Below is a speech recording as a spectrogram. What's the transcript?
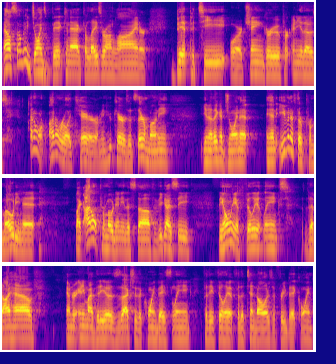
Now, if somebody joins BitConnect or Laser Online or BitPetite or Chain Group or any of those, I don't I don't really care. I mean, who cares? It's their money. You know, they can join it. And even if they're promoting it, like I don't promote any of this stuff. If you guys see, the only affiliate links that I have under any of my videos is actually the Coinbase link for the affiliate for the $10 of free Bitcoin.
